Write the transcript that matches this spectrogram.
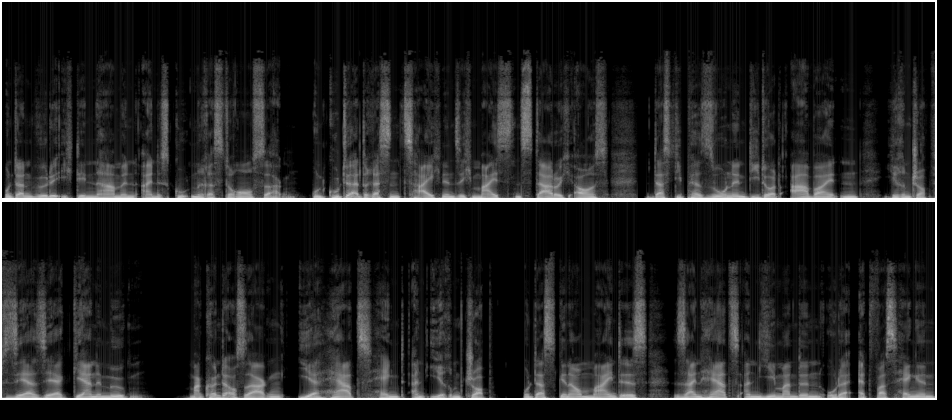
und dann würde ich den Namen eines guten Restaurants sagen. Und gute Adressen zeichnen sich meistens dadurch aus, dass die Personen, die dort arbeiten, ihren Job sehr, sehr gerne mögen. Man könnte auch sagen, ihr Herz hängt an ihrem Job. Und das genau meint es, sein Herz an jemanden oder etwas hängen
